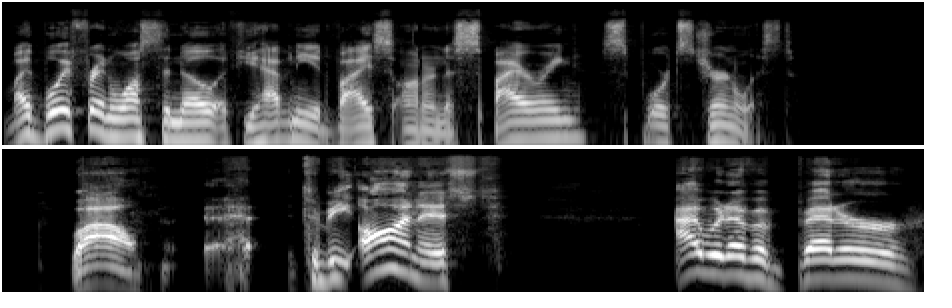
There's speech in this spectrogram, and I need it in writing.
My boyfriend wants to know if you have any advice on an aspiring sports journalist. Wow. To be honest, I would have a better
